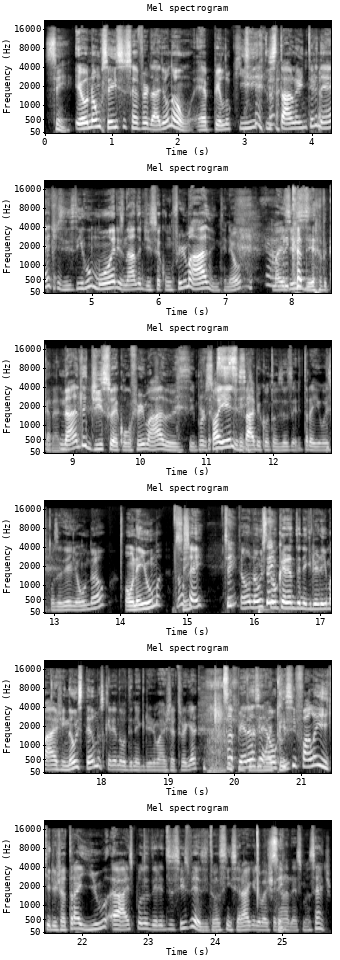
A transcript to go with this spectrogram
Sim. eu não sei se isso é verdade ou não. É pelo que está na internet. Existem rumores, nada disso é confirmado, entendeu? É uma Mas brincadeira do caralho. Nada disso é confirmado. assim, por- Só ele Sim. sabe quantas vezes ele traiu a esposa dele ou não. Ou nenhuma. Não Sim. sei. Sim. Então não estou querendo denegrir a imagem. Não estamos querendo denegrir a imagem de Arthur Aguiar. Apenas é o que se fala aí, que ele já traiu a esposa dele 16 vezes. Então assim, será que ele vai chegar Sim. na 17?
